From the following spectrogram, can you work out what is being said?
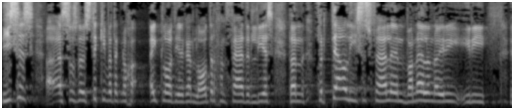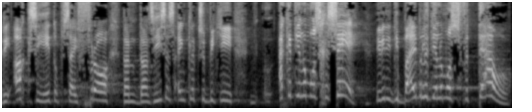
Jesus, as ons nou 'n stukkie wat ek nog uitlaat, jy kan later gaan verder lees, dan vertel Jesus vir hulle en wanneer hulle nou hierdie hierdie reaksie het op sy vraag, dan dan's Jesus eintlik so bietjie ek het julle mos gesê, jy weet die, die Bybel het julle mos vertel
